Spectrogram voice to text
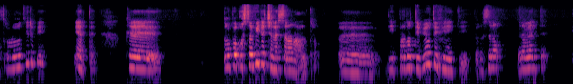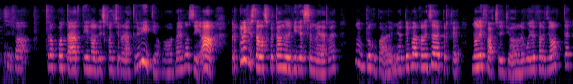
cos'altro volevo dirvi niente che dopo questo video ce ne sarà un altro eh, di prodotti beauty finiti perché sennò veramente si fa troppo tardi e non riesco a girare altri video, ma va bene così. Ah, per quelli che stanno aspettando i video SMR, non vi preoccupare, mi devo organizzare perché non le faccio di giorno, le voglio fare di notte,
